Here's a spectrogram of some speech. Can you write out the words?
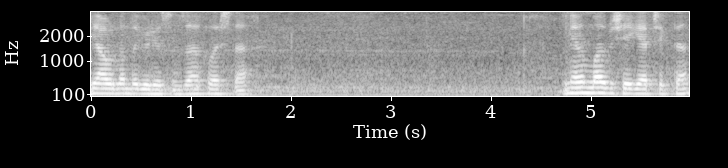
Yavrularını da görüyorsunuz arkadaşlar. İnanılmaz bir şey gerçekten.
